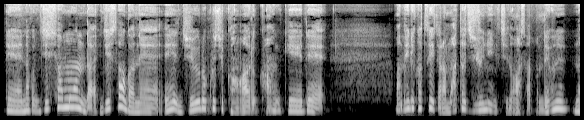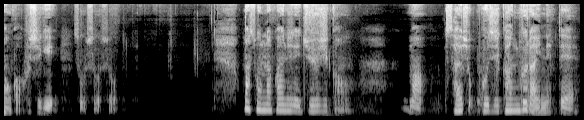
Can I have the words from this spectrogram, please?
で、なんか時差問題、時差がね、え、16時間ある関係で、アメリカ着いたらまた12日の朝なんだよね。なんか不思議。そうそうそう。まあそんな感じで10時間。まあ最初5時間ぐらい寝て、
